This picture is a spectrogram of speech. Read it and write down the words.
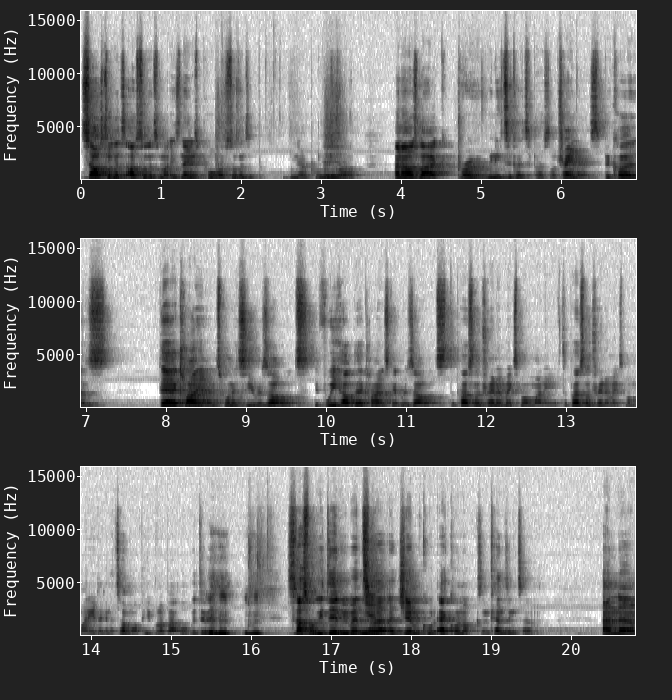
So I was talking to I was talking to my his name is Paul. I was talking to you know Paul as well, and I was like, bro, we need to go to personal trainers because their clients want to see results. If we help their clients get results, the personal trainer makes more money. If the personal trainer makes more money, they're going to tell more people about what we're doing. Mm-hmm, So that's what we did. We went to Yeah. a, a gym called Equinox in Kensington, and um,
